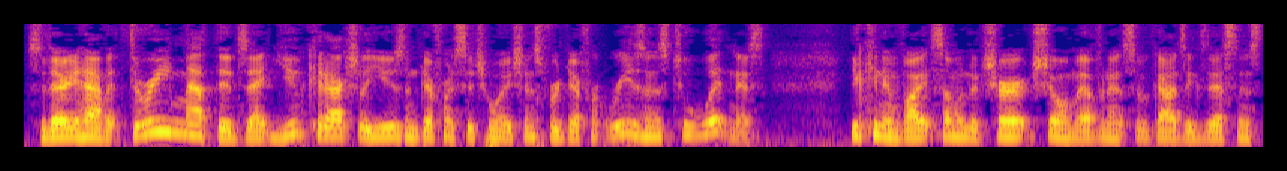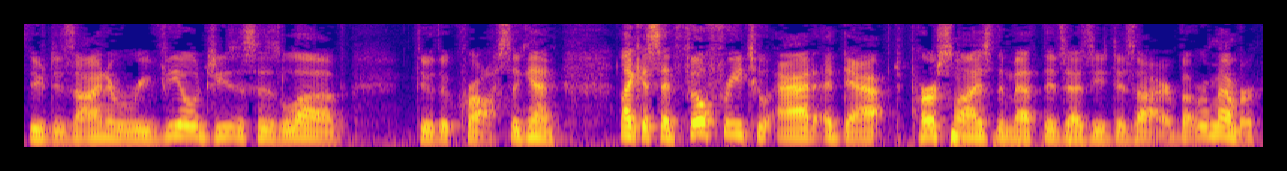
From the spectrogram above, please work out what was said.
So there you have it. Three methods that you could actually use in different situations for different reasons to witness. You can invite someone to church, show them evidence of God's existence through design, or reveal Jesus' love through the cross. Again, like I said, feel free to add, adapt, personalize the methods as you desire. But remember,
